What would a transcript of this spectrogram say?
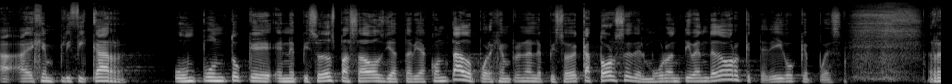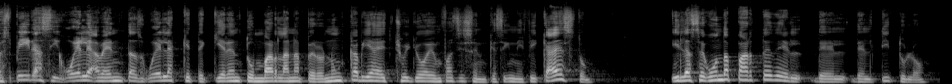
eh, ejemplificar un punto que en episodios pasados ya te había contado. Por ejemplo, en el episodio 14 del muro antivendedor, que te digo que pues respiras y huele a ventas, huele a que te quieren tumbar lana, pero nunca había hecho yo énfasis en qué significa esto. Y la segunda parte del, del título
